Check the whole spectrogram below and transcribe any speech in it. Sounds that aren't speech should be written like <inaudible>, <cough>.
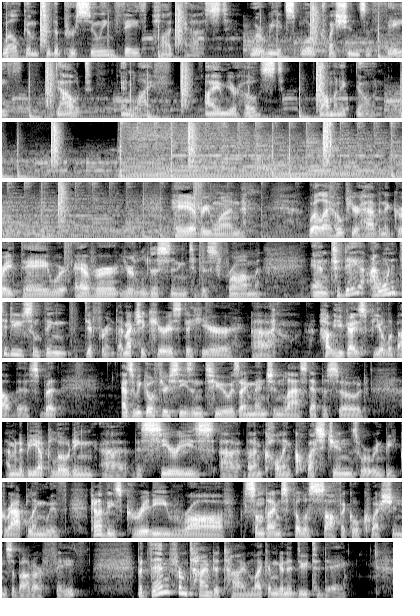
Welcome to the Pursuing Faith podcast, where we explore questions of faith, doubt, and life. I am your host, Dominic Done. Hey everyone. Well, I hope you're having a great day wherever you're listening to this from. And today I wanted to do something different. I'm actually curious to hear uh, <laughs> how you guys feel about this. But as we go through season two, as I mentioned last episode, I'm going to be uploading uh, this series uh, that I'm calling Questions, where we're going to be grappling with kind of these gritty, raw, sometimes philosophical questions about our faith. But then from time to time, like I'm going to do today,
